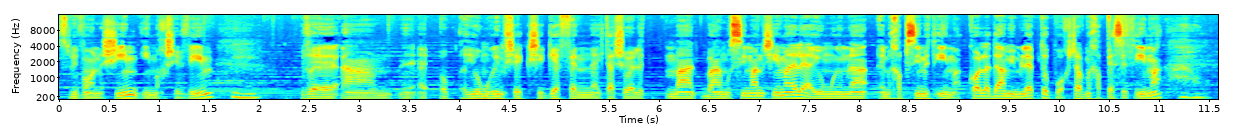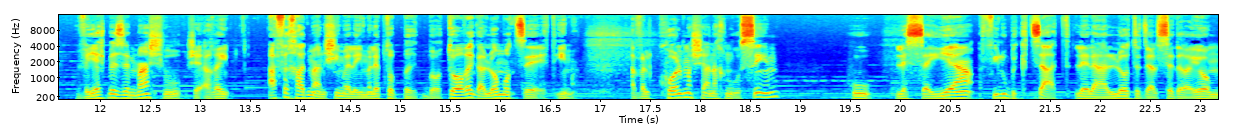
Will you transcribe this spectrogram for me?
סביבו אנשים עם מחשבים. Mm-hmm. והיו אומרים שכשגפן הייתה שואלת מה, מה הם עושים האנשים האלה, היו אומרים לה, הם מחפשים את אימא. כל אדם עם לפטופ הוא עכשיו מחפש את אימא. ויש בזה משהו שהרי אף אחד מהאנשים האלה עם הלפטופ באותו הרגע לא מוצא את אימא. אבל כל מה שאנחנו עושים הוא לסייע אפילו בקצת ללהעלות את זה על סדר היום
